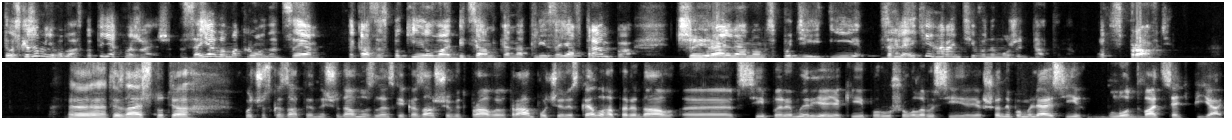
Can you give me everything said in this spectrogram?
Ти от скажи мені, будь ласка, ти як вважаєш, заява Макрона це така заспокійлива обіцянка на тлі заяв Трампа чи реальний анонс подій? І взагалі, які гарантії вони можуть дати нам? От справді. Е, ти знаєш, тут я хочу сказати, нещодавно Зеленський казав, що відправив Трампу через Келога, передав е, всі перемир'я, які порушувала Росія. Якщо не помиляюсь, їх було 25.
